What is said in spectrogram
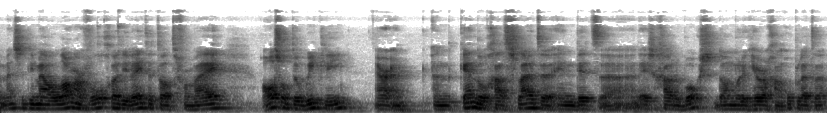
mensen die mij al langer volgen, die weten dat voor mij, als op de weekly er een, een candle gaat sluiten in dit, deze gouden box, dan moet ik heel erg gaan opletten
